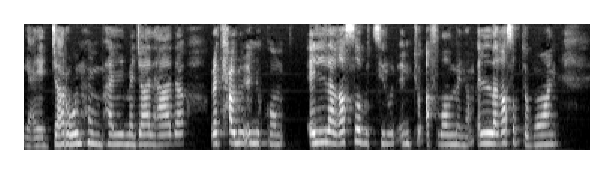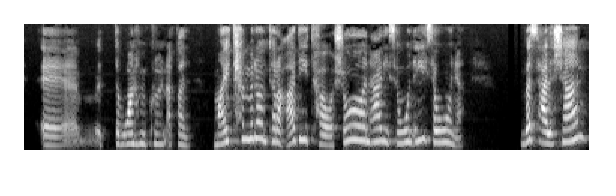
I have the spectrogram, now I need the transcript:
يعني تجارونهم بهالمجال هذا ولا تحاولون إنكم إلا غصب تصيرون أنتوا أفضل منهم إلا غصب تبغون أه تبغونهم يكونون أقل. ما يتحملون ترى عادي يتهاوشون عادي يسوون اللي يسوونه. بس علشان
